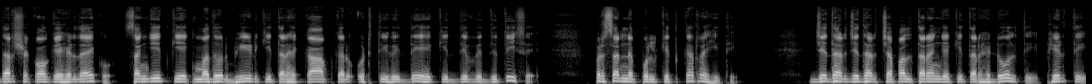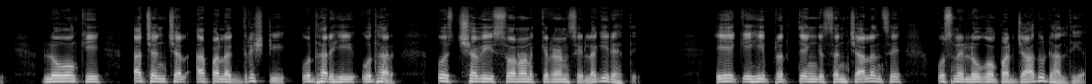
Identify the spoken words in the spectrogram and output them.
दर्शकों के हृदय को संगीत की एक मधुर भीड़ की तरह काँप कर उठती हुई देह की दिव्य द्युति से प्रसन्न पुलकित कर रही थी। जिधर जिधर चपल तरंग की तरह डोलती, फिरती, लोगों की अचंचल अपलक दृष्टि उधर ही उधर उस छवि स्वर्ण किरण से लगी रहती। एक ही प्रत्यंग संचालन से उसने लोगों पर जादू डाल दिया।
